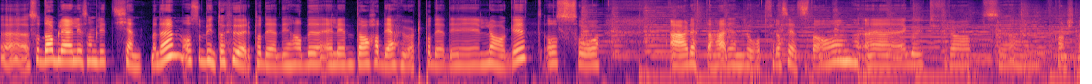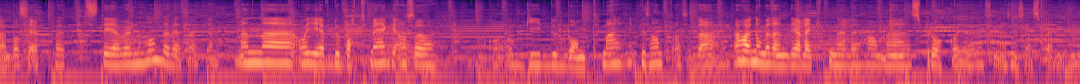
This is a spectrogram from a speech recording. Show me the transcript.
Eh, så da ble jeg liksom litt kjent med dem, og så begynte jeg å høre på det de hadde Eller da hadde jeg hørt på det de laget, og så er dette her en låt fra Setesdalen. Eh, jeg går ut fra at kanskje det er basert på et sted eller noe det vet jeg ikke. Men Og Jev du batt meg, altså og, gi du bandt meg, ikke sant. Altså det, er- det har noe med den dialekten eller har med språk å gjøre som jeg syns er spennende.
